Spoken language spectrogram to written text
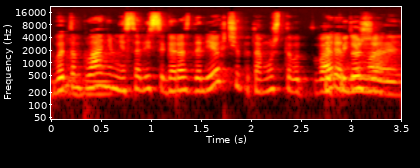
В этом плане мне с Алисой гораздо легче, потому что вот Варя тоже...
